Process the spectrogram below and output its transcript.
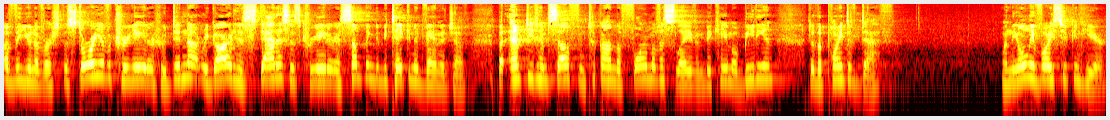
of the universe, the story of a creator who did not regard his status as creator as something to be taken advantage of, but emptied himself and took on the form of a slave and became obedient to the point of death when the only voice you can hear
